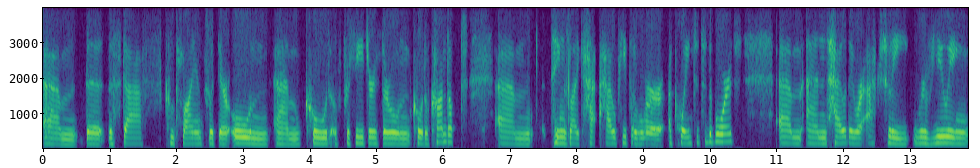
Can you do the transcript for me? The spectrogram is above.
um, the the staff compliance with their own um, code of procedures, their own code of conduct, um, things like ha- how people were appointed to the board. Um, and how they were actually reviewing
